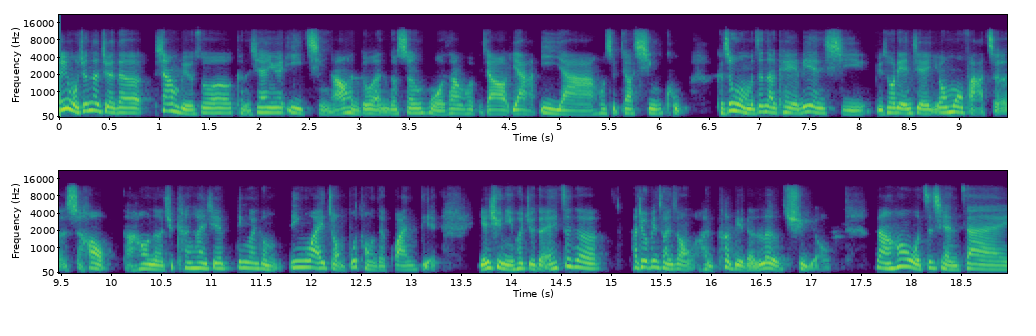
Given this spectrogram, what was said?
所以我真的觉得，像比如说，可能现在因为疫情，然后很多人都生活上会比较压抑呀，或是比较辛苦。可是我们真的可以练习，比如说连接幽默法则的时候，然后呢，去看看一些另外一种、另外一种不同的观点，也许你会觉得，哎，这个它就变成一种很特别的乐趣哦。然后我之前在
